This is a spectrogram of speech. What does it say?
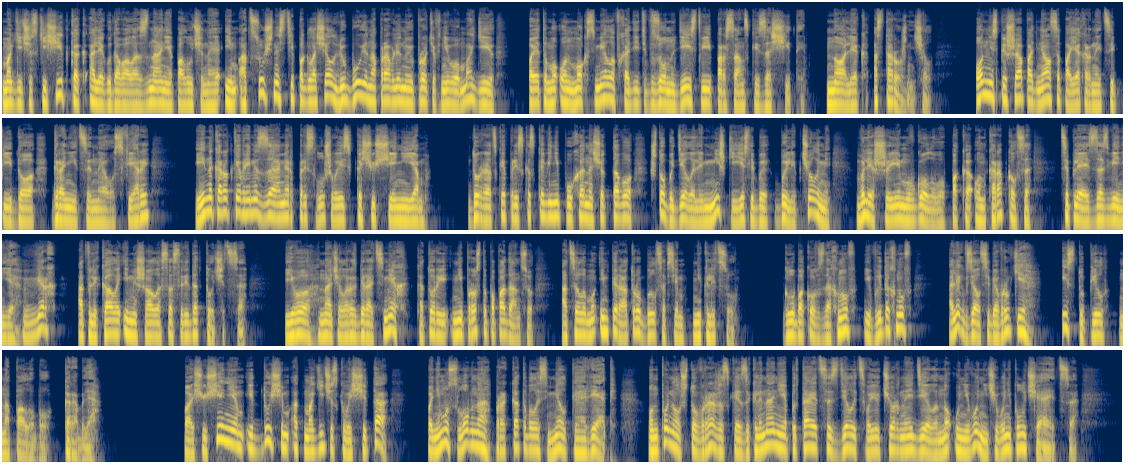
Магический щит, как Олегу давало знание, полученное им от сущности, поглощал любую направленную против него магию, поэтому он мог смело входить в зону действий парсанской защиты. Но Олег осторожничал. Он не спеша поднялся по якорной цепи до границы неосферы и на короткое время замер, прислушиваясь к ощущениям. Дурацкая присказка Винни-Пуха насчет того, что бы делали мишки, если бы были пчелами – влезшая ему в голову, пока он карабкался, цепляясь за звенья вверх, отвлекала и мешала сосредоточиться. Его начал разбирать смех, который не просто попаданцу, а целому императору был совсем не к лицу. Глубоко вздохнув и выдохнув, Олег взял себя в руки и ступил на палубу корабля. По ощущениям, идущим от магического щита – по нему словно прокатывалась мелкая рябь. Он понял, что вражеское заклинание пытается сделать свое черное дело, но у него ничего не получается.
